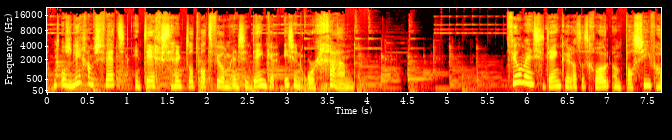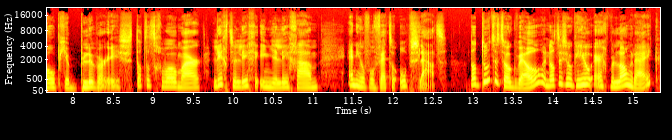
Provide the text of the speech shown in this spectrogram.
Want ons lichaamsvet, in tegenstelling tot wat veel mensen denken, is een orgaan. Veel mensen denken dat het gewoon een passief hoopje blubber is. Dat het gewoon maar ligt te liggen in je lichaam en heel veel vetten opslaat. Dat doet het ook wel en dat is ook heel erg belangrijk.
